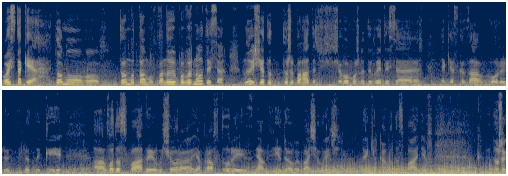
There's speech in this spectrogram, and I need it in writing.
Ось таке. Тому, тому, тому планую повернутися. Ну і ще тут дуже багато чого можна дивитися, як я сказав, гори, льодники, водоспади. Учора я брав тур і зняв відео, ви бачили декілька водоспадів. Дуже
